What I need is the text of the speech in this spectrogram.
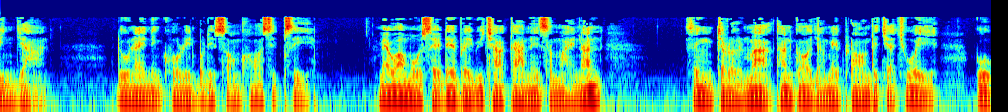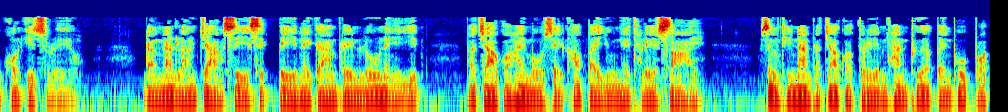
วิญญาณ ดูในหนึ่งโครินธ์บทที่สองข้อสิบสี่แม้ว่าโมเสสได้เรียนวิชาการในสมัยนั้น ซึ่งเจริญมากท่านก็ยังไม่พร้อมที่จะช่วยกู้คนอิสราเอลดังนั้นหลังจาก 40 ปีในการเรียนรู้ในอียิปต์พระเจ้าก็ให้โมเสสเข้าไปอยู่ในทะเลทราย ซึ่งที่นั่นพระเจ้าก็เตรียมท่านเพื่อเป็นผู้ปลด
